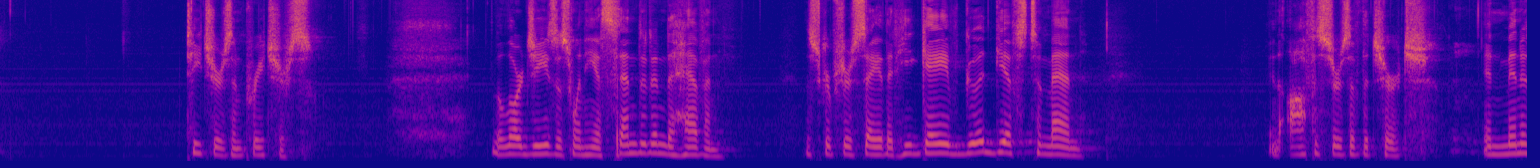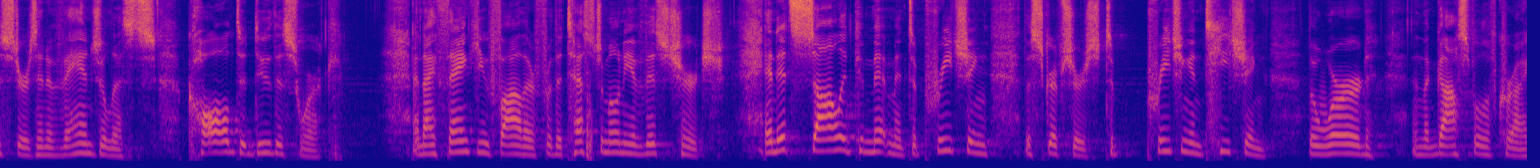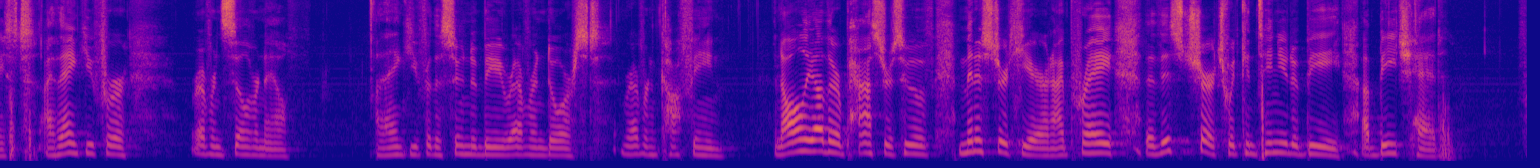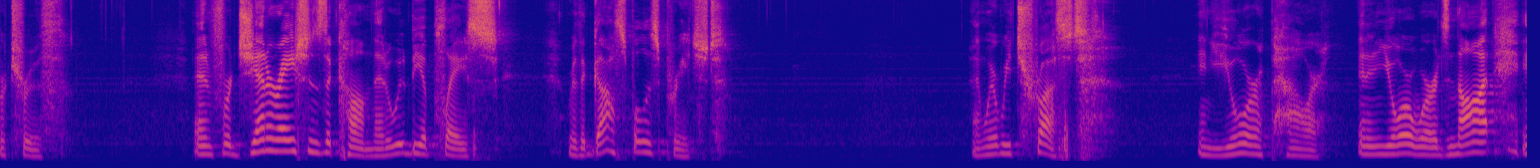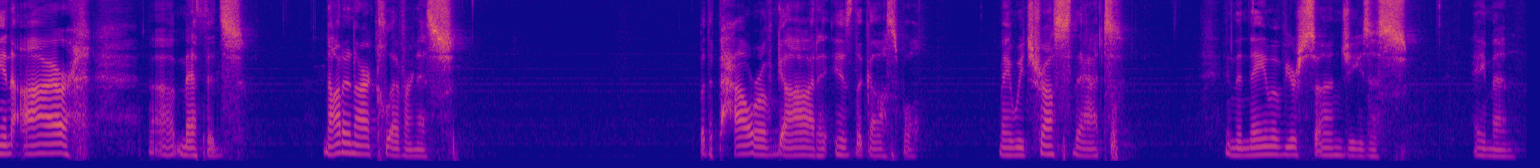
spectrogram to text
teachers and preachers. The Lord Jesus, when he ascended into heaven, the scriptures say that he gave good gifts to men and officers of the church and ministers and evangelists called to do this work. And I thank you, Father, for the testimony of this church and its solid commitment to preaching the scriptures, to preaching and teaching the word and the gospel of Christ. I thank you for Reverend Silvernail. I thank you for the soon to be Reverend Dorst, Reverend Coffeen and all the other pastors who have ministered here. And I pray that this church would continue to be a beachhead for truth. And for generations to come, that it would be a place where the gospel is preached and where we trust in your power and in your words, not in our uh, methods, not in our cleverness but the power of God is the gospel. May we trust that. In the name of your Son, Jesus. Amen.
